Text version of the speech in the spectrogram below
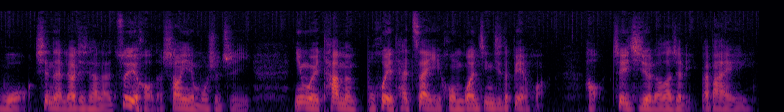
我现在了解下来最好的商业模式之一。因为他们不会太在意宏观经济的变化。好，这一期就聊到这里，拜拜。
